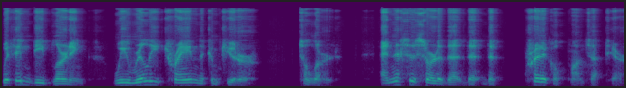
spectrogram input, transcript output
Within deep learning, we really train the computer to learn. And this is sort of the, the, the critical concept here.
